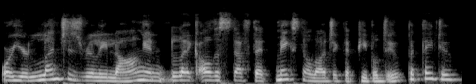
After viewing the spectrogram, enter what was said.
or your lunch is really long and like all the stuff that makes no logic that people do, but they do.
